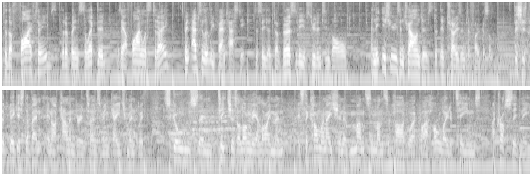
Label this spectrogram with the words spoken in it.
to the five teams that have been selected as our finalists today. It's been absolutely fantastic to see the diversity of students involved and the issues and challenges that they've chosen to focus on. This is the biggest event in our calendar in terms of engagement with schools and teachers along the alignment. It's the culmination of months and months of hard work by a whole load of teams across Sydney.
